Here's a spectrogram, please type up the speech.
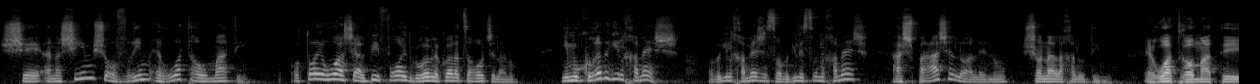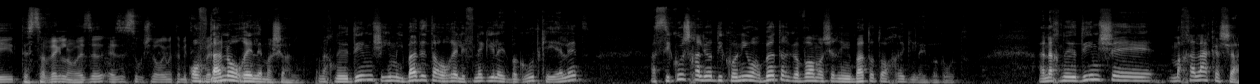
שאנשים שעוברים אירוע טראומטי, אותו אירוע שעל פי פרויד גורם לכל הצרות שלנו, אם הוא קורה בגיל חמש, או בגיל חמש עשרה, או בגיל עשרים וחמש, ההשפעה שלו עלינו שונה לחלוטין. אירוע טראומטי, תסווג לנו, איזה, איזה סוג של אירועים אתה מתכוון? אובדן הורה למשל. אנחנו יודעים שאם איבדת הורה לפני גיל ההתבגרות כילד, הסיכוי שלך להיות דיכאוני הוא הרבה יותר גבוה מאשר אם איבדת אותו אחרי גיל ההתבגרות. אנחנו יודעים שמחלה קשה,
